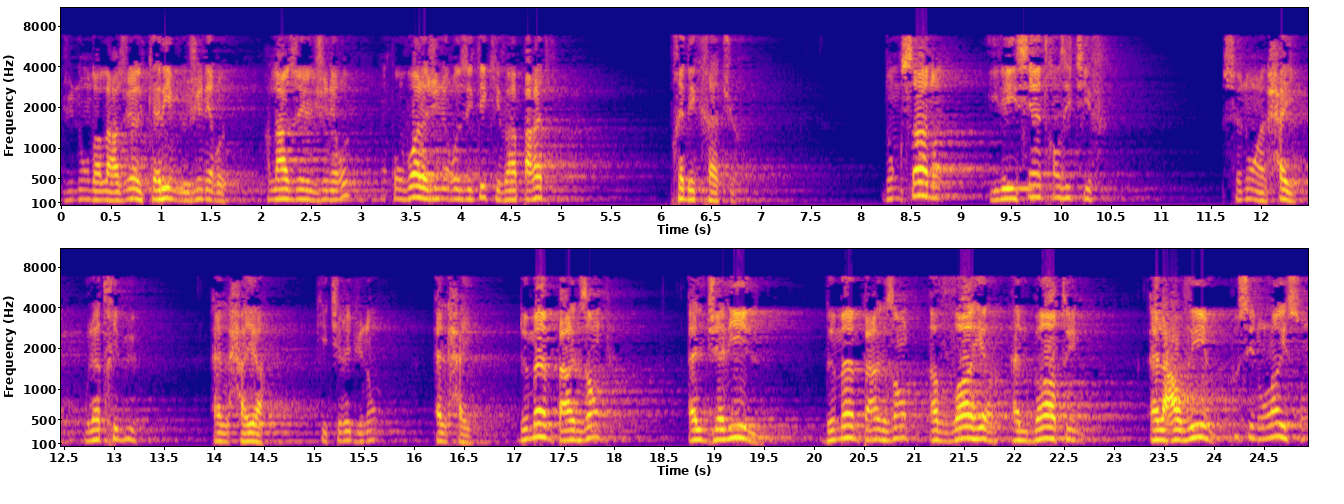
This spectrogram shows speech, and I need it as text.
du, nom d'Allah Azzawajal, Al-Karim, le généreux. Allah est le généreux, donc on voit la générosité qui va apparaître près des créatures. Donc ça, non, il est ici intransitif. Ce nom Al-Hay, ou l'attribut Al-Haya, qui est tiré du nom Al-Hay. De même, par exemple, Al-Jalil, de même, par exemple, Al-Zahir, Al-Batin, Al-Azim, tous ces noms-là, ils sont,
